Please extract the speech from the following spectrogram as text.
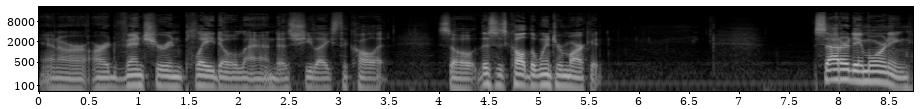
and our, our adventure in Play Doh land, as she likes to call it. So, this is called the Winter Market. Saturday morning,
